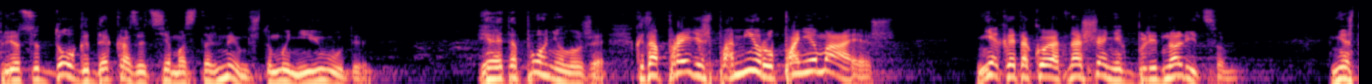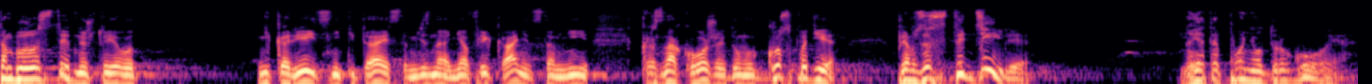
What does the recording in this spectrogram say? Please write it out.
придется долго доказывать всем остальным, что мы не иуды. Я это понял уже. Когда проедешь по миру, понимаешь некое такое отношение к бледнолицам. Мне там было стыдно, что я вот не кореец, не китаец, там, не знаю, не африканец, там, не краснокожий. Думаю, Господи, прям застыдили. Но я-то понял другое.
